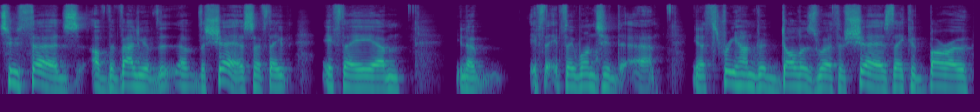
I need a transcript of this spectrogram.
two thirds of the value of the of the shares. So if they if they um, you know if they, if they wanted uh, you know three hundred dollars worth of shares, they could borrow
